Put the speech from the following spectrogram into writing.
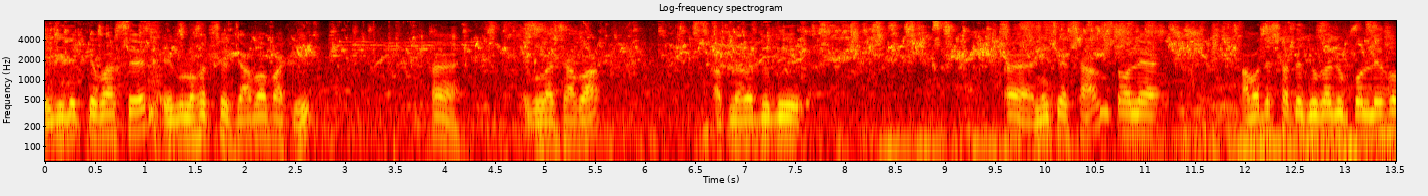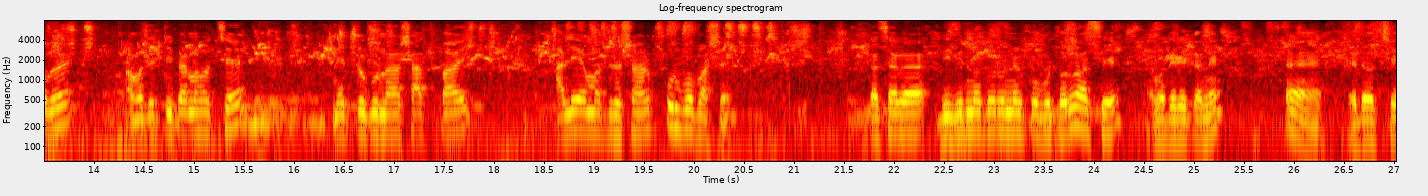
এই যে দেখতে পাচ্ছেন, এগুলো হচ্ছে জাবা পাখি। হ্যাঁ এগুলা জাবা। আপনারা যদি হ্যাঁ নিতে চান, তাহলে আমাদের সাথে যোগাযোগ করলে হবে। আমাদের ঠিকানা হচ্ছে নেত্রকোনা সাতপাই আলিয়া মাদ্রাসার পূর্ব পাশে। তাছাড়া বিভিন্ন ধরনের কবুতরও আছে আমাদের এখানে। হ্যাঁ এটা হচ্ছে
